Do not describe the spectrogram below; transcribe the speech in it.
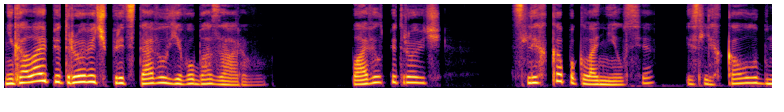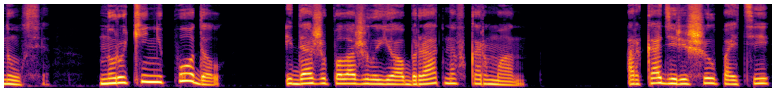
Николай Петрович представил его Базарову. Павел Петрович слегка поклонился и слегка улыбнулся — но руки не подал и даже положил ее обратно в карман. Аркадий решил пойти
